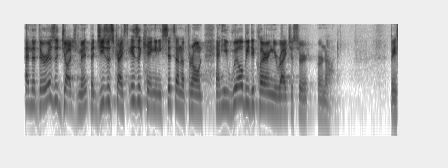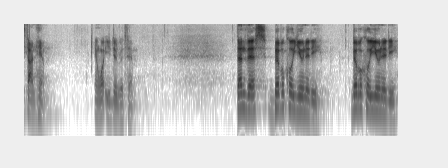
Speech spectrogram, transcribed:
And that there is a judgment, that Jesus Christ is a king and he sits on a throne, and he will be declaring you righteous or, or not, based on him and what you did with him. Then, this biblical unity. Biblical unity.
